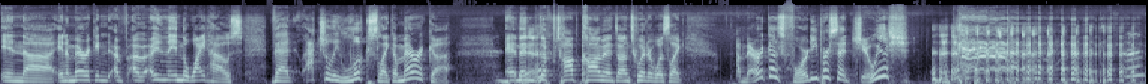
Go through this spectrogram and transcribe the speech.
in uh, in American uh, uh, in, in the White House that actually looks like America. And then Yeah. the top comment on Twitter was like, "America's forty percent Jewish."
